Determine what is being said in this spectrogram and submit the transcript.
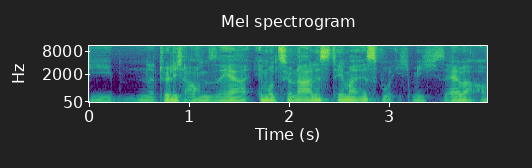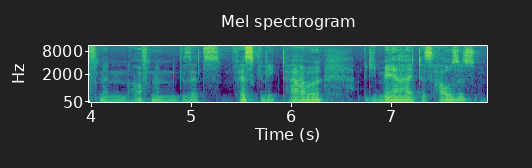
Die natürlich auch ein sehr emotionales Thema ist, wo ich mich selber auf einen, auf ein Gesetz festgelegt habe. Aber die Mehrheit des Hauses, und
